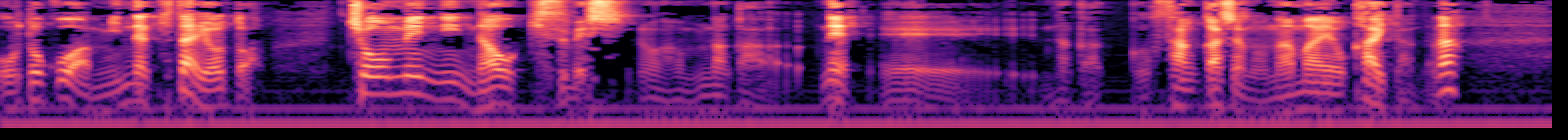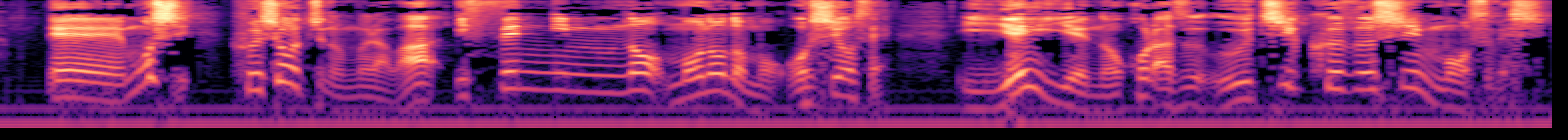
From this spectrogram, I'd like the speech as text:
男はみんな来たよと。正面に名を着すべし。なんか、ね、えー、なんか、参加者の名前を書いたんだな。えー、もし、不承知の村は1000人の者ども押し寄せ、家々残らず打ち崩し申すべし。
